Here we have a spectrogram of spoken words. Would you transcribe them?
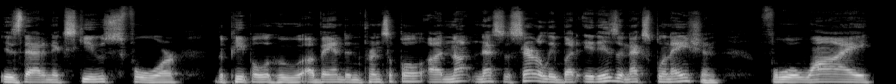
Is that an excuse for the people who abandon principle? Uh, not necessarily, but it is an explanation for why,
